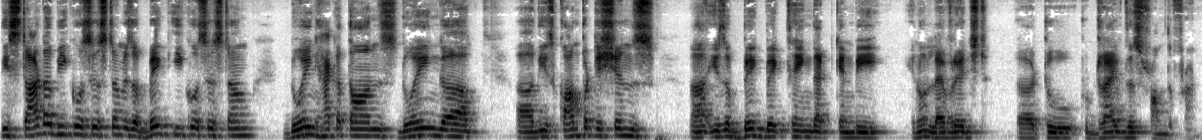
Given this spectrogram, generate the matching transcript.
the startup ecosystem is a big ecosystem. Doing hackathons, doing uh, uh, these competitions uh, is a big, big thing that can be you know leveraged uh, to to drive this from the front.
